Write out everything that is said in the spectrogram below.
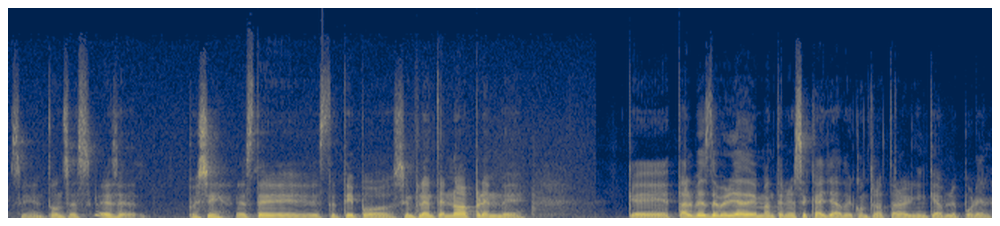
Sí, entonces, ese- pues sí, este, este tipo simplemente no aprende que tal vez debería de mantenerse callado y contratar a alguien que hable por él.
